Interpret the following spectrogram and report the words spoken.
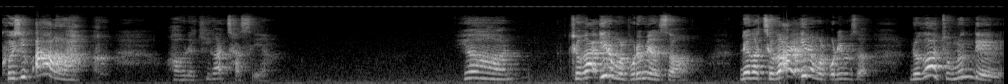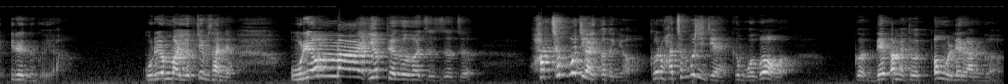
그 집 아! 아, 내 기가 찼어요. 야, 저가 이름을 부르면서, 내가 저가 이름을 부르면서, 너가 죽는데 이랬는 거야. 우리 엄마 옆집에 사는데, 우리 엄마 옆에 그거, 저, 저, 저, 화천부지가 있거든요. 그건 화천부지지. 그 뭐고, 그 내감에 또 똥을 내려가는 거.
